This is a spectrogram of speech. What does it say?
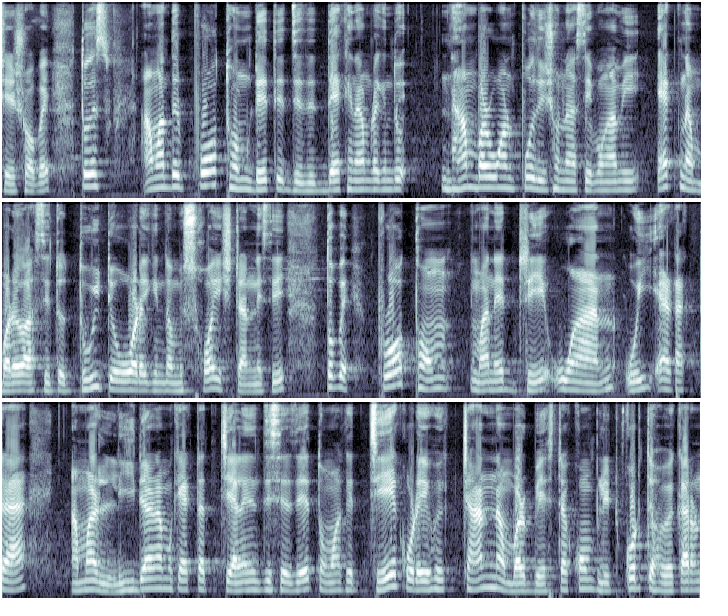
শেষ হবে। তো guys, আমাদের প্রথম ডেতে যে দেখেন আমরা কিন্তু নাম্বার ওয়ান পজিশনে আছি এবং আমি এক নাম্বারেও আছি, তো দুইটা ওয়ার্ডে কিন্তু আমি ছয় স্টার নিয়েছি তবে প্রথম মানে ডে ওয়ান ওই অ্যাটাকটা আমার লিডার আমাকে একটা চ্যালেঞ্জ দিছে যে তোমাকে যে করে হোক চার নাম্বার বেসটা কমপ্লিট করতে হবে, কারণ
